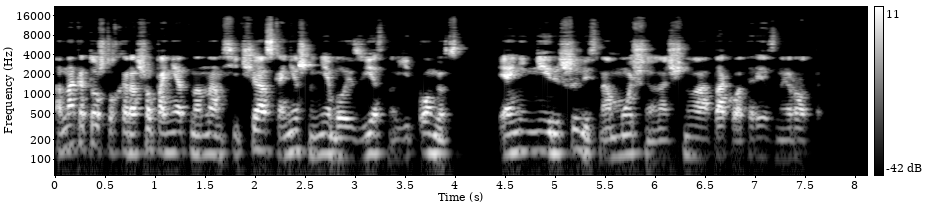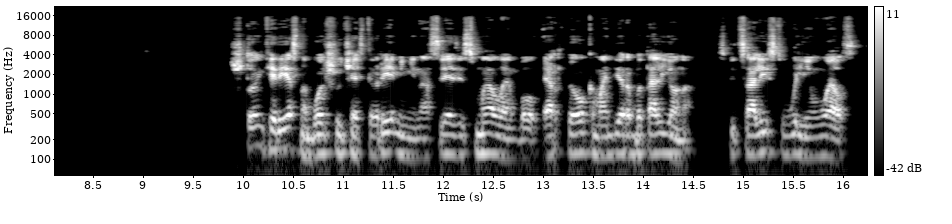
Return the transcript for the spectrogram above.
Однако то, что хорошо понятно нам сейчас, конечно, не было известно вьетконговцам, и они не решились на мощную ночную атаку отрезанной роты. Что интересно, большую часть времени на связи с Мэллоем был РТО командира батальона, специалист Уильям Уэллс.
